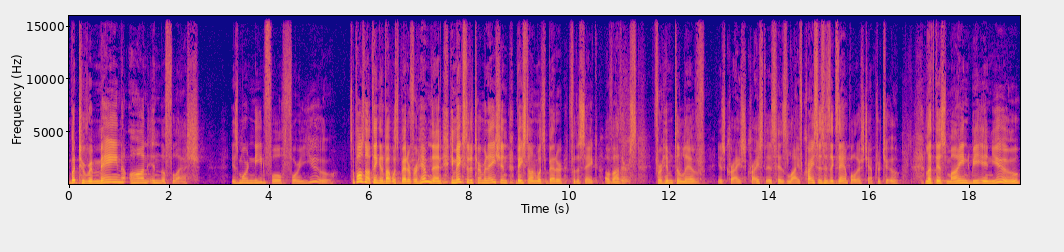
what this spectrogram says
But to remain on in the flesh is more needful for you. So Paul's not thinking about what's better for him then. He makes the determination based on what's better for the sake of others. For him to live is Christ. Christ is his life. Christ is his example. There's chapter 2. Let this mind be in you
